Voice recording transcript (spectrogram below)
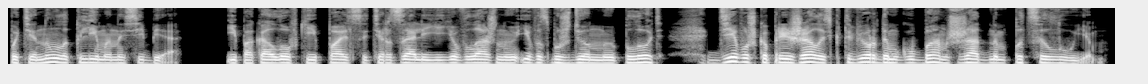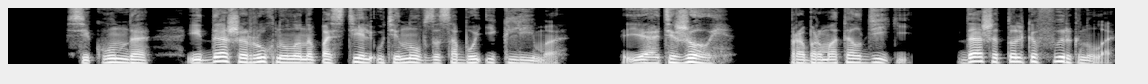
потянула Клима на себя. И пока ловкие пальцы терзали ее влажную и возбужденную плоть, девушка прижалась к твердым губам жадным поцелуем. Секунда, и Даша рухнула на постель, утянув за собой и Клима. «Я тяжелый», — пробормотал Дикий. Даша только фыркнула,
